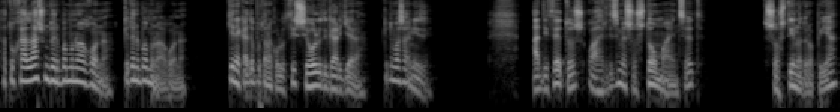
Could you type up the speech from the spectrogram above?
θα του χαλάσουν τον επόμενο αγώνα και τον επόμενο αγώνα. Και είναι κάτι που τον ακολουθεί σε όλη την καριέρα και τον βασανίζει. Αντιθέτως, ο αθλητής με σωστό mindset, σωστή νοοτροπία,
